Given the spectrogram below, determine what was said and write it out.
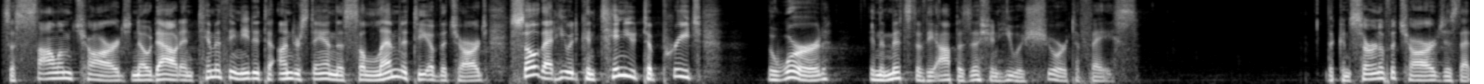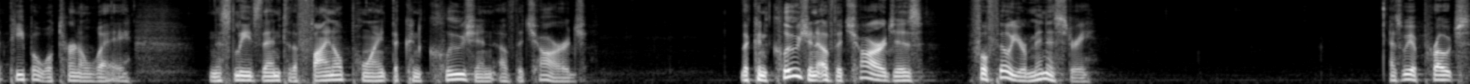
It's a solemn charge, no doubt, and Timothy needed to understand the solemnity of the charge so that he would continue to preach the word in the midst of the opposition he was sure to face. The concern of the charge is that people will turn away. And this leads then to the final point, the conclusion of the charge. The conclusion of the charge is fulfill your ministry. As we approach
